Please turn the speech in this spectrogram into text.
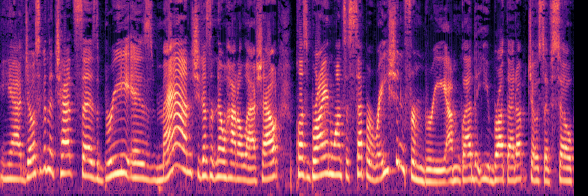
Yeah, Joseph in the chat says Brie is mad. She doesn't know how to lash out. Plus, Brian wants a separation from Brie. I'm glad that you brought that up, Joseph. So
